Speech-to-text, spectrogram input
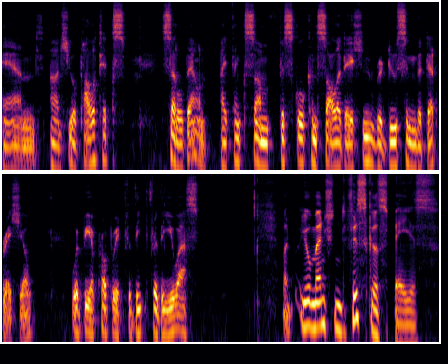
and uh, geopolitics settle down, I think some fiscal consolidation, reducing the debt ratio, would be appropriate for the for the U.S. But you mentioned fiscal space.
